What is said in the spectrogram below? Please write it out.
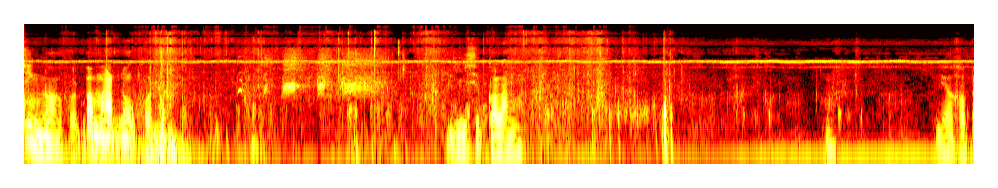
สิ่งหน่อกผลประมาทนกผลยี่สิบกว่าหลัง เดี๋ยวเขาไป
